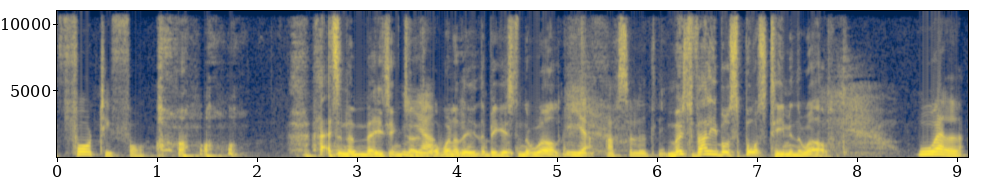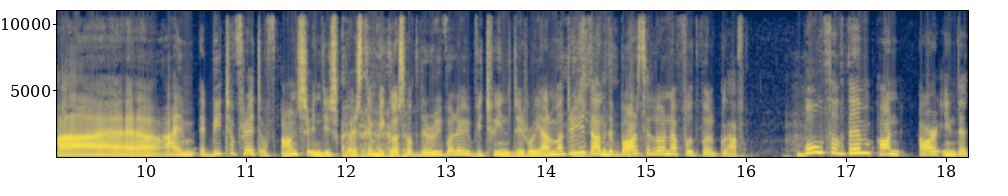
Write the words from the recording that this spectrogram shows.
Forty-four. That's an amazing total, yeah, one of yeah. the, the biggest in the world. Yeah, absolutely. Most valuable sports team in the world? Well, uh, I'm a bit afraid of answering this question because of the rivalry between the Real Madrid and the Barcelona Football Club. Both of them are in the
